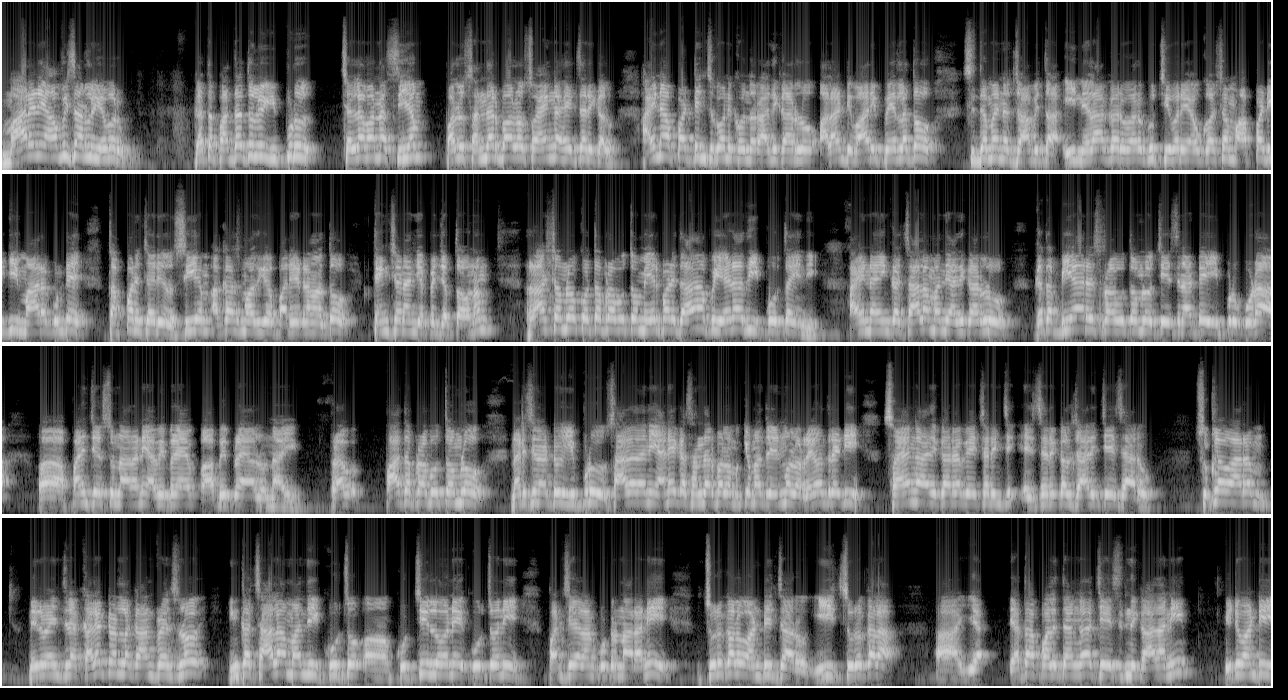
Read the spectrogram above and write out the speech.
మారని ఆఫీసర్లు ఎవరు? గత పద్ధతులు ఇప్పుడు చెల్లవన్న సీఎం పలు సందర్భాల్లో స్వయంగా హెచ్చరికలు. అయినా పట్టించుకొని కొందరు అధికారులు అలాంటి వారి పేర్లతో సిద్ధమైన జాబితా. ఈ నెలాఖరు వరకు చివరి అవకాశం అప్పటికీ మారకుంటే తప్పని చర్యలు. సీఎం అకస్మాత్తుగా పర్యటనలతో టెన్షన్ అని చెప్పి చెప్తా ఉన్నాం. రాష్ట్రంలో కొత్త ప్రభుత్వం ఏర్పడి దాదాపు ఏడాది పూర్తయింది. అయినా ఇంకా చాలా మంది అధికారులు గత బీఆర్ఎస్ ప్రభుత్వంలో చేసినట్టే ఇప్పుడు కూడా పనిచేస్తున్నారని అభిప్రాయ అభిప్రాయాలు ఉన్నాయి పాత ప్రభుత్వంలో నడిచినట్టు ఇప్పుడు సాగదని అనేక సందర్భాల్లో ముఖ్యమంత్రి యనమల రేవంత్ రెడ్డి స్వయంగా అధికారులకు హెచ్చరించి హెచ్చరికలు జారీ చేశారు. శుక్రవారం నిర్వహించిన కలెక్టర్ల కాన్ఫరెన్స్లో ఇంకా చాలామంది కూర్చో కుర్చీల్లోనే కూర్చొని పనిచేయాలనుకుంటున్నారని చురకలు అంటించారు. ఈ చురకల యథాఫలితంగా య- చేసింది కాదని ఇటువంటి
